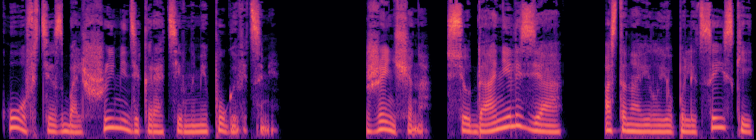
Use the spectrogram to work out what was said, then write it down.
кофте с большими декоративными пуговицами. «Женщина, сюда нельзя!» — остановил ее полицейский,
